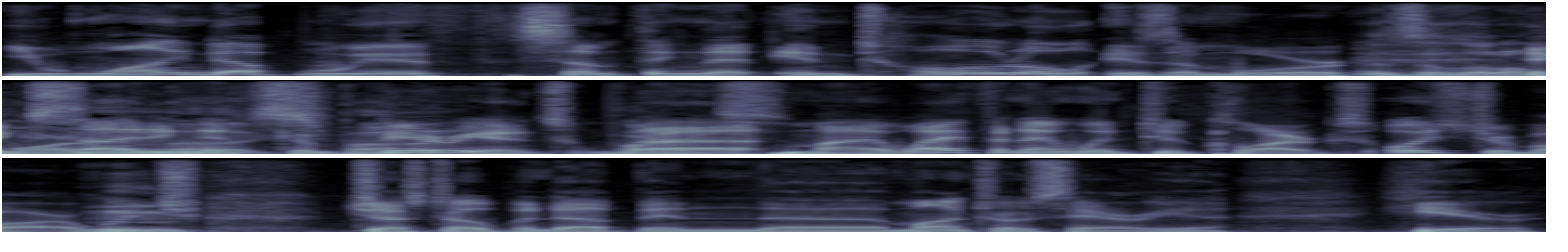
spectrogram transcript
you wind up with something that in total is a more Is a little more exciting the experience. Uh, my wife and I went to Clark's Oyster Bar, Mm. which just opened up in the Montrose area here.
